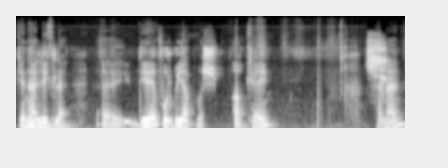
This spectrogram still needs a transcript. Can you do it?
genellikle e, diye vurgu yapmış. Okay. Hemen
